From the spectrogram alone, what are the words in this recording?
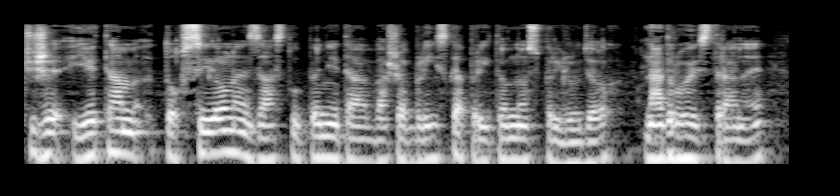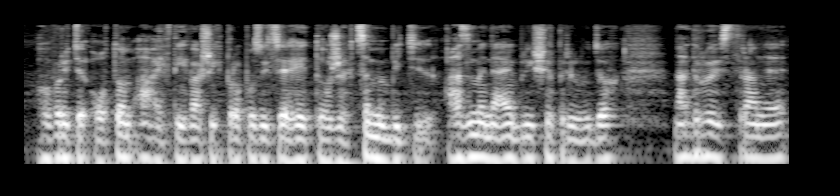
Čiže je tam to silné zastúpenie, tá vaša blízka prítomnosť pri ľuďoch. Na druhej strane hovoríte o tom, a aj v tých vašich propozíciách je to, že chceme byť a sme najbližšie pri ľuďoch. Na druhej strane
